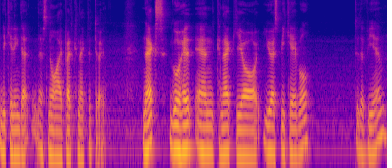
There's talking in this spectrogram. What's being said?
indicating that there's no iPad connected to it. Next go ahead and connect your USB cable to the VM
